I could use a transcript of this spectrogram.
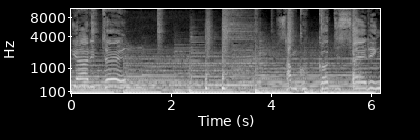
l'égalité. Sam Otis Redding,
